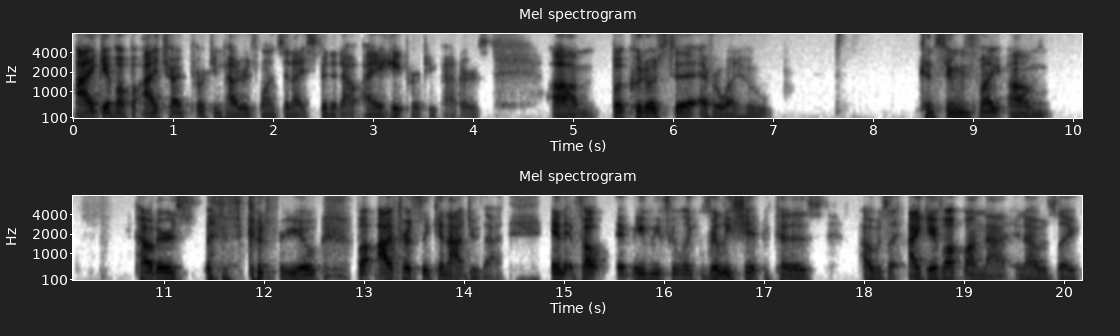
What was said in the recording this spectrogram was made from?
I give up. I tried protein powders once and I spit it out. I hate protein powders. Um, but kudos to everyone who consumes my um powders. it's good for you. But I personally cannot do that. And it felt it made me feel like really shit because I was like, I gave up on that. And I was like,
